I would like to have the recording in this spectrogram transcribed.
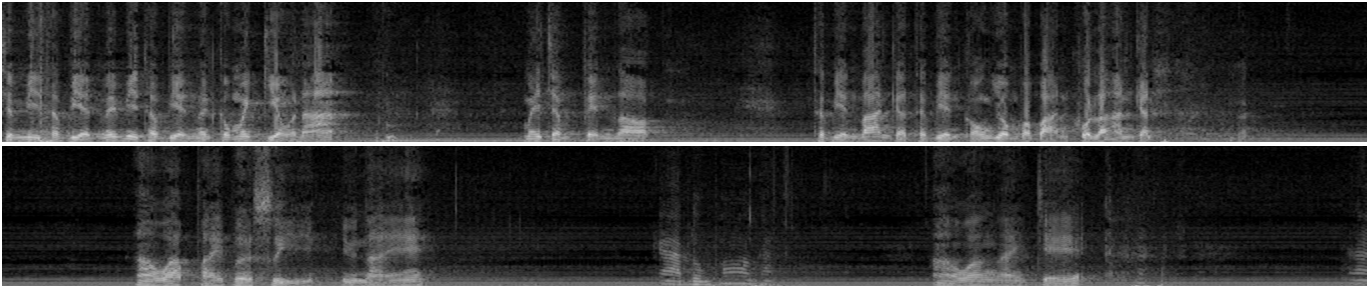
จะมีทะเบียนไม่มีทะเบียนมันก็ไม่เกี่ยวนะ ไม่จำเป็นหรอก ทะเบียนบ้านกับทะเบียนของยมบาลคนละอันกันอ้าวว่าไปเบอร์สี่อยู่ไหน กราบหลวงพ่อค่ะอ้าวว่าไงเจ๊อ่า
